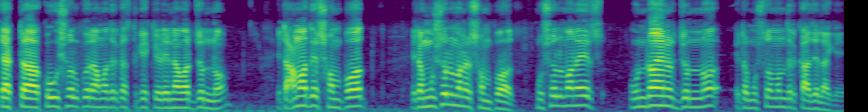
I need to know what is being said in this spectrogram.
যে একটা কৌশল করে আমাদের কাছ থেকে কেড়ে নেওয়ার জন্য, এটা আমাদের সম্পদ, এটা মুসলমানের সম্পদ। মুসলমানের উন্নয়নের জন্য এটা মুসলমানদের কাজে লাগে।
